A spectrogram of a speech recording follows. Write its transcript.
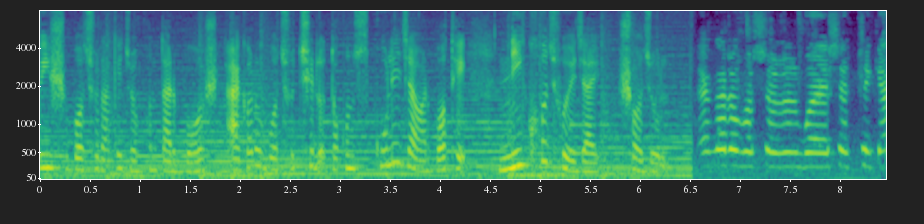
বিশ বছর আগে যখন তার বয়স এগারো বছর ছিল, তখন স্কুলে যাওয়ার পথে নিখোঁজ হয়ে যায় সজল। এগারো বছরের বয়সের থেকে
